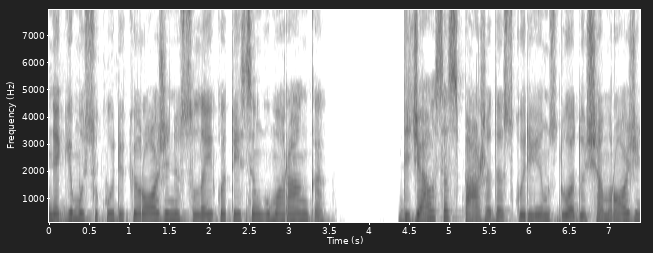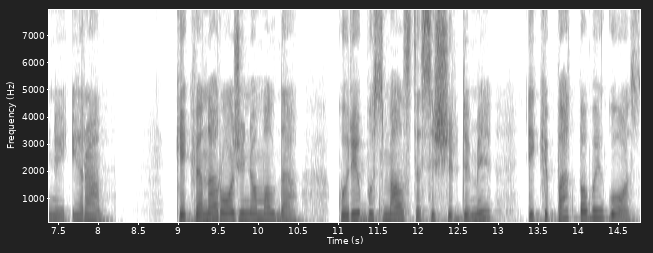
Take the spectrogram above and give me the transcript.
negimusių kūdikių rožinis sulaiko teisingumo ranką. Didžiausias pažadas, kurį jums duodu šiam rožiniui, yra kiekviena rožinio malda, kuri bus melstasi širdimi iki pat pabaigos,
